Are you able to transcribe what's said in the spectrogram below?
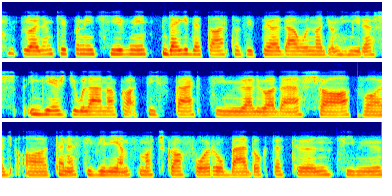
tulajdonképpen így hívni, de ide tartozik például nagyon híres Igyés Gyulának a Tiszták című előadása, vagy a Tennessee Williams Macska forró bádogtetőn című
